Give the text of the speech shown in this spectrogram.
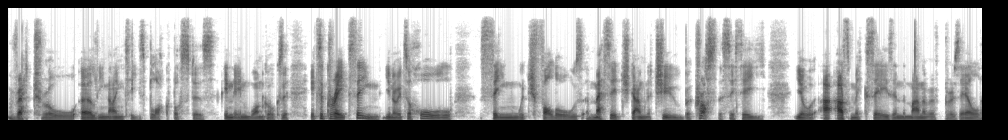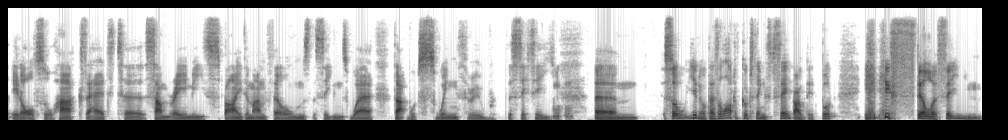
retro early 90s blockbusters in in one go because it, it's a great scene you know it's a whole scene which follows a message down a tube across the city you know as mick says in the manner of brazil it also harks ahead to sam raimi's spider-man films the scenes where that would swing through the city um, so you know, there's a lot of good things to say about it, but it is still a scene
